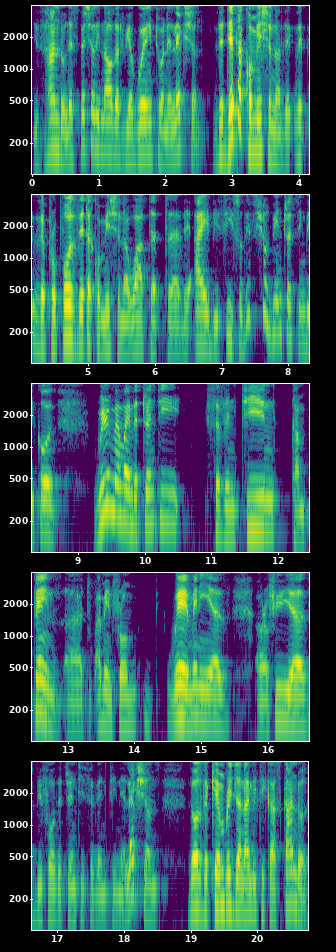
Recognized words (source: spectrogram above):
is handled, especially now that we are going to an election. The data commissioner, the, the, the proposed data commissioner, worked at uh, the IEBC. So this should be interesting because we remember in the 2017 campaigns, uh, to, I mean, from way many years or a few years before the 2017 elections, there was the Cambridge Analytica scandal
